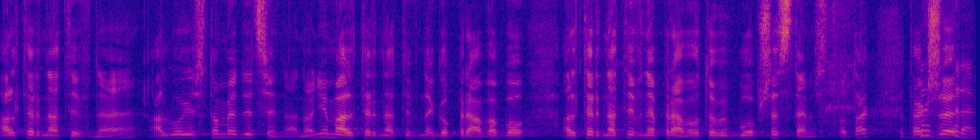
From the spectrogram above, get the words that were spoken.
alternatywne, albo jest to medycyna. No nie ma alternatywnego prawa, bo alternatywne prawo to by było przestępstwo, tak? Także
